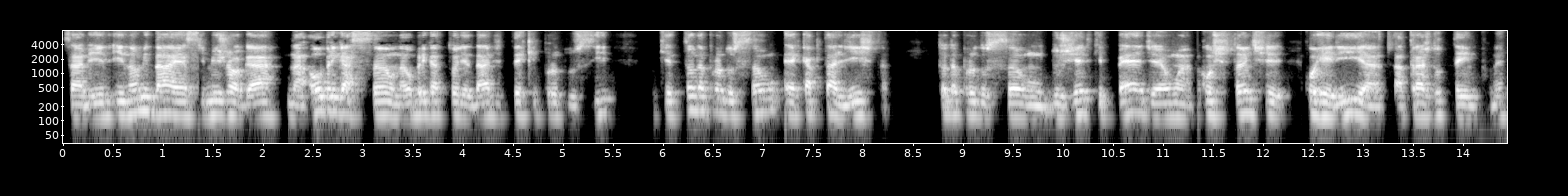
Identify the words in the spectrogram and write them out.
sabe? E, e não me dá essa de me jogar na obrigação, na obrigatoriedade de ter que produzir, porque toda produção é capitalista, toda produção do jeito que pede é uma constante correria atrás do tempo, né?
